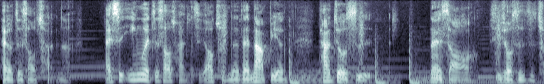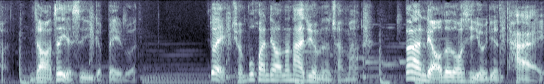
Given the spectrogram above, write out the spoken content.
才有这艘船呢，还是因为这艘船只要存在在那边，它就是那艘西修斯之船？你知道吗？这也是一个悖论。对，全部换掉，那它还是原本的船吗？当然聊的东西有一点太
